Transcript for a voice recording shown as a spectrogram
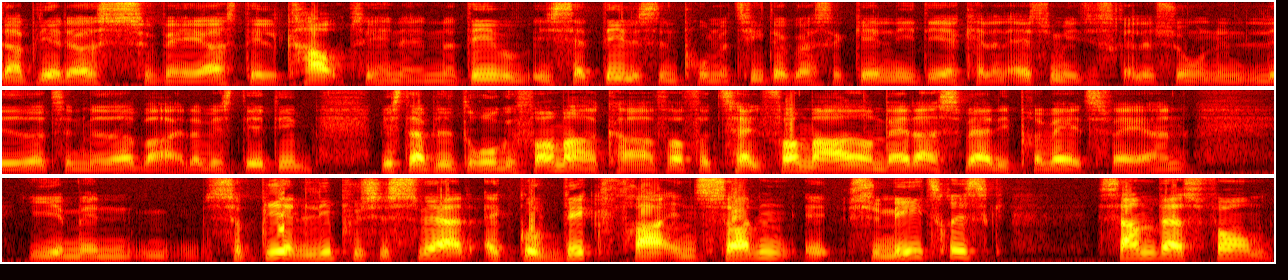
der bliver det også sværere at stille krav til hinanden. Og det er jo i særdeles en problematik, der gør sig gældende i det, jeg kalder en asymmetrisk relation, en leder til en medarbejder. Hvis, det, det, hvis der er blevet drukket for meget kaffe og fortalt for meget om, hvad der er svært i privatsfæren, jamen, så bliver det lige pludselig svært at gå væk fra en sådan øh, symmetrisk samværsform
